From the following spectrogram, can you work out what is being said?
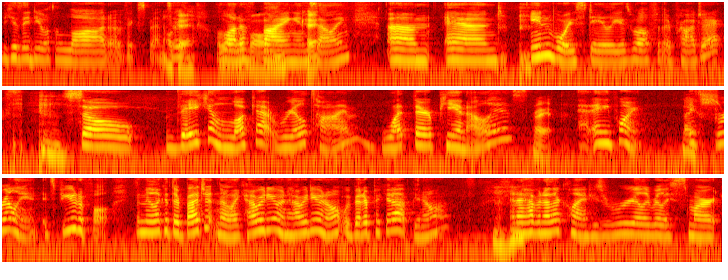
because they deal with a lot of expenses, Okay. a lot, of volume. buying and Okay. selling, um, and invoice daily as well for their projects. so they can look at real time what their P&L is Right. at any point. Nice. It's brilliant. It's beautiful. Then they look at their budget and they're like, "How are we doing? How are we doing? Oh, we better pick it up," you know. And I Mhm. have another client who's really, really smart,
